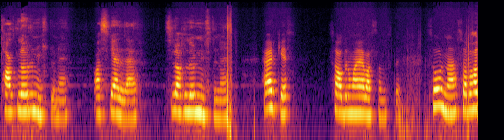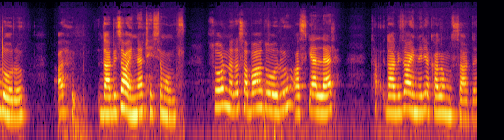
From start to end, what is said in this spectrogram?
tankların üstüne, askerler, silahların üstüne herkes saldırmaya başlamıştı. Sonra sabaha doğru ah, darbeci hainler teslim olmuş. Sonra da sabaha doğru askerler darbeci hainleri yakalamışlardı.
